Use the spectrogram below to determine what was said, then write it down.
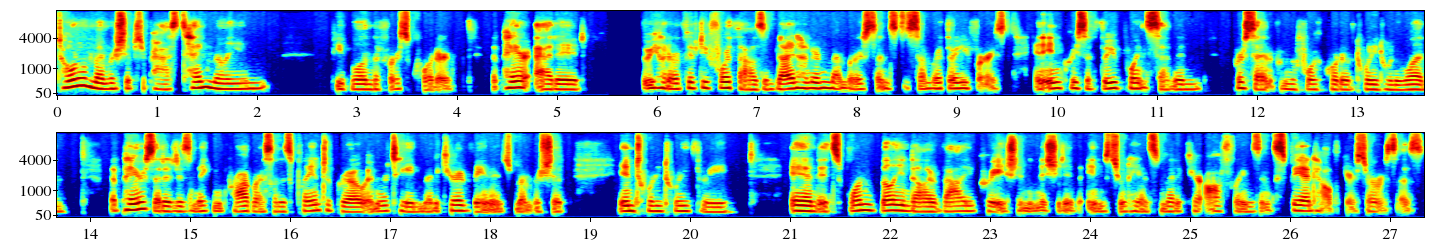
Total membership surpassed 10 million people in the first quarter. The payer added 354,900 members since December 31st, an increase of 3.7% from the fourth quarter of 2021. The payer said it is making progress on its plan to grow and retain Medicare Advantage membership in 2023, and its $1 billion value creation initiative aims to enhance Medicare offerings and expand healthcare services.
